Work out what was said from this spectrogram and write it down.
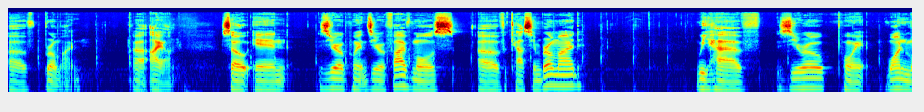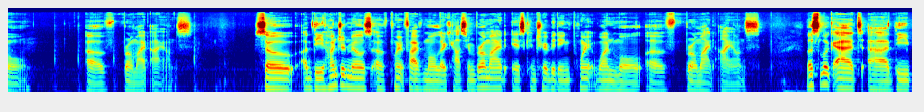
of bromide uh, ion. So in 0.05 moles of calcium bromide, we have 0.1 mole of bromide ions. So uh, the 100 mils of 0.5 molar calcium bromide is contributing 0.1 mole of bromide ions. Let's look at uh, the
